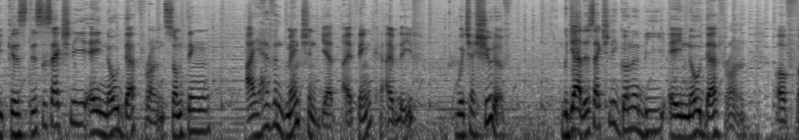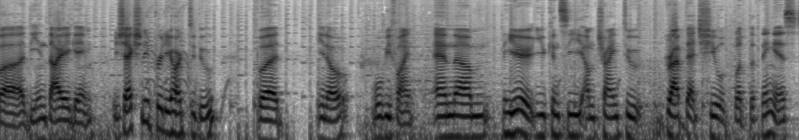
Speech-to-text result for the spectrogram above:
Because this is actually a no death run, something I haven't mentioned yet, I think, I believe, which I should have. But yeah, this is actually gonna be a no death run of uh, the entire game, which is actually pretty hard to do, but you know, we'll be fine. And um, here you can see I'm trying to grab that shield, but the thing is,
